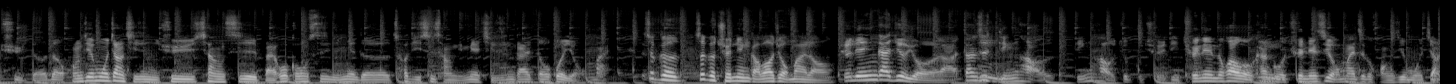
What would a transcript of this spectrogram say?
取得的。黄芥末酱其实你去像是百货公司里面的超级市场里面，其实应该都会有卖。这个这个全年搞不好就有卖喽，全年应该就有了啦。但是顶好顶好就不确定。全年的话我有看过，全年是有卖这个黄芥末酱，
